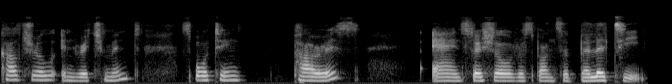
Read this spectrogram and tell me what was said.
cultural enrichment, sporting prowess, and social responsibility.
